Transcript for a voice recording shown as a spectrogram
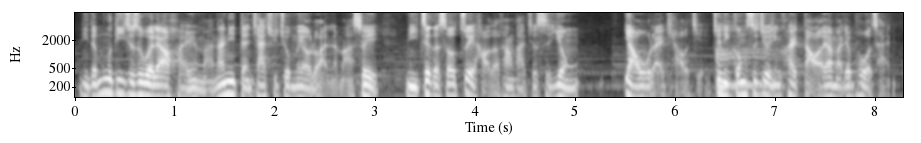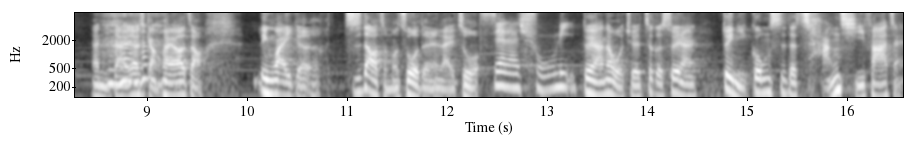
你的目的就是为了要怀孕嘛？那你等下去就没有卵了嘛？所以你这个时候最好的方法就是用药物来调节。就你公司就已经快倒了，要么就破产。那你当然要赶快要找另外一个知道怎么做的人来做，直接来处理。对啊，那我觉得这个虽然对你公司的长期发展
